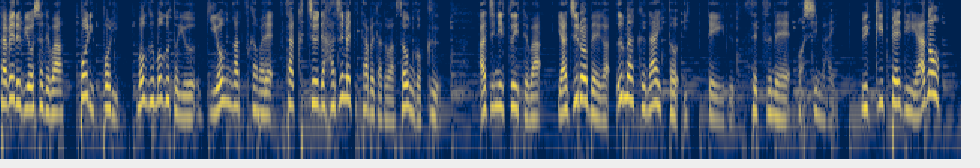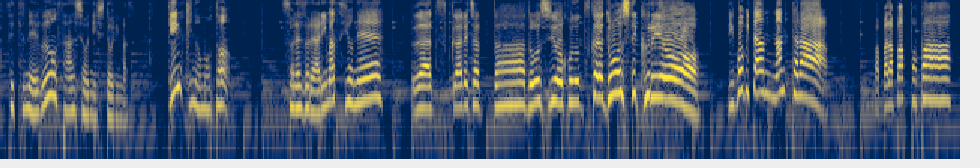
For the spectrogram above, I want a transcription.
食べる描写では、ポリポリ、もぐもぐという擬音が使われ、作中で初めて食べたのは孫悟空。味については、ヤジロベがうまくないと言っている説明おしまい。ウィキペディアの説明文を参照にしております。元気のもと、それぞれありますよね。うわ、疲れちゃった。どうしよう、この疲れどうしてくれよ。リボビタンなんたら、パパラパッパパー。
